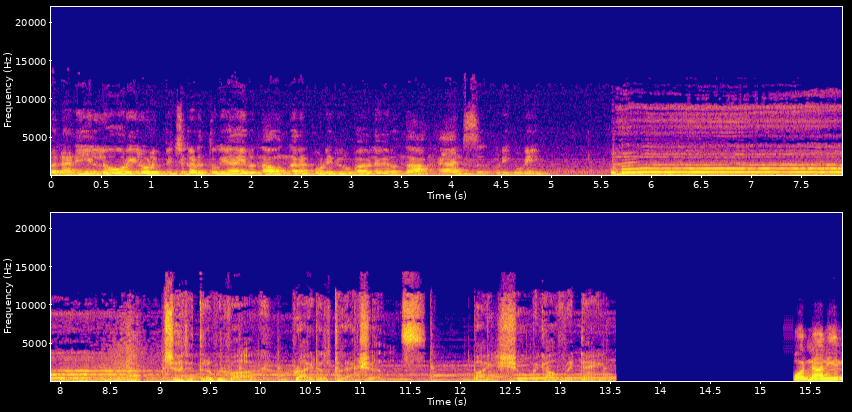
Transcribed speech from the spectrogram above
പൊന്നാനിയിൽ ലോറിയിൽ ഒളിപ്പിച്ച് കടത്തുകയായിരുന്ന ഒന്നര കോടി രൂപ വില വരുന്ന ഹാൻഡ്സ് പിടികൂടി. ചരിത്ര Vivah bridal collections. Buy shopping wedding പൊന്നാനിയിൽ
